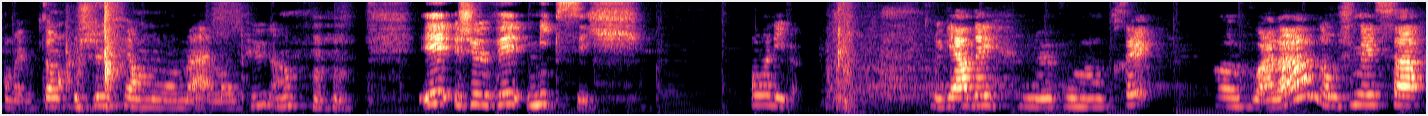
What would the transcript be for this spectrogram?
en même temps, je ferme mon, ma, mon. Hein. Et je vais mixer. On y va. Regardez, je vais vous montrer. Voilà, donc je mets ça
